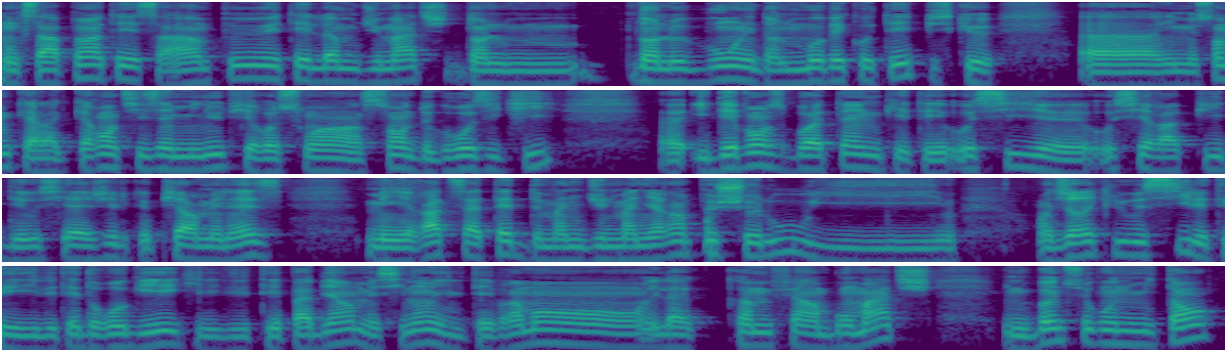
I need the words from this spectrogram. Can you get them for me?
Donc ça a un peu été, ça a un peu été l'homme du match dans le, bon et dans le mauvais côté, puisque euh, il me semble qu'à la 46e minute, il reçoit un centre de Grosicki. Euh, il dévance Boateng qui était aussi, euh, aussi rapide et aussi agile que Pierre Ménez, mais il rate sa tête d'une manière un peu chelou. On dirait que lui aussi il était, il était drogué, qu'il n'était pas bien, mais sinon il était vraiment, il a quand même fait un bon match, une bonne seconde mi-temps,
